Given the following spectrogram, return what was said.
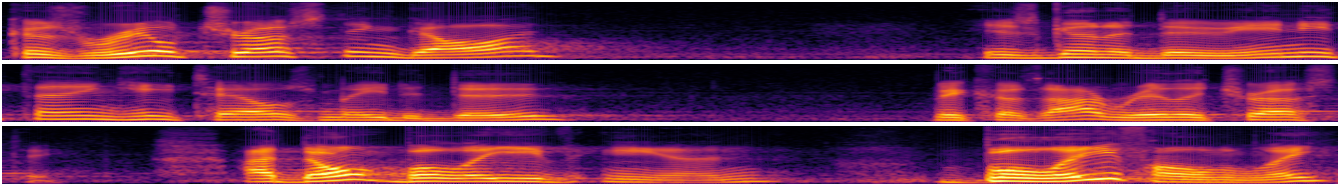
Because real trust in God is going to do anything He tells me to do because I really trust Him. I don't believe in belief only.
